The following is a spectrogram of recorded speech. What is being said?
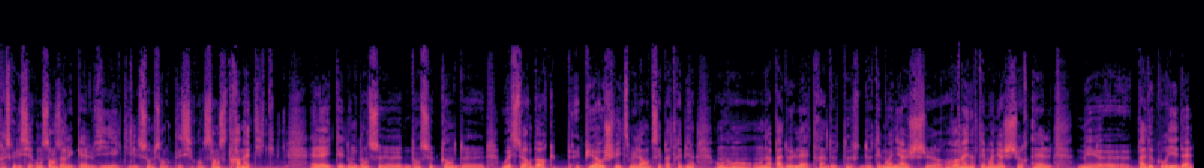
Parce que les circonstances dans lesquelles vit Ektil Soum sont des circonstances dramatiques. Elle a été donc dans ce dans ce camp de Westerbork, puis à Auschwitz, mais là on ne sait pas très bien. On n'a pas de lettres, hein, de, de, de, témoignages sur. On remet un témoignage sur elle, mais euh, pas de courrier d'elle.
